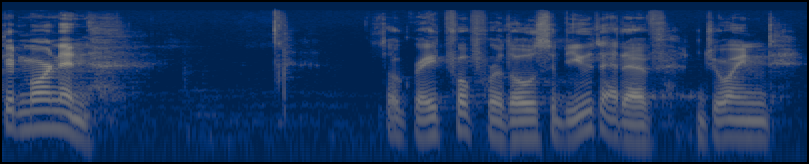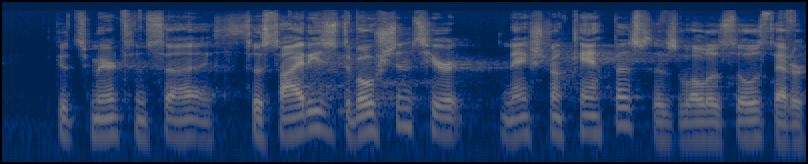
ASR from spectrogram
Good morning. So grateful for those of you that have joined Good Samaritan Society's devotions here at National Campus, as well as those that are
